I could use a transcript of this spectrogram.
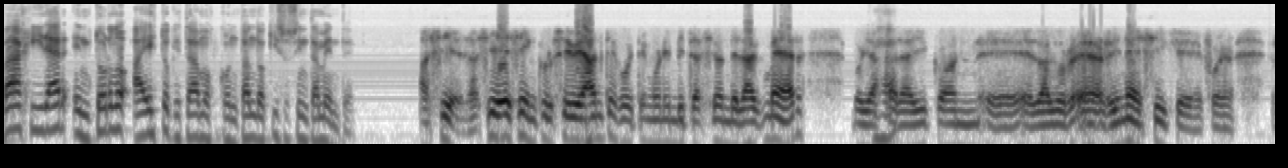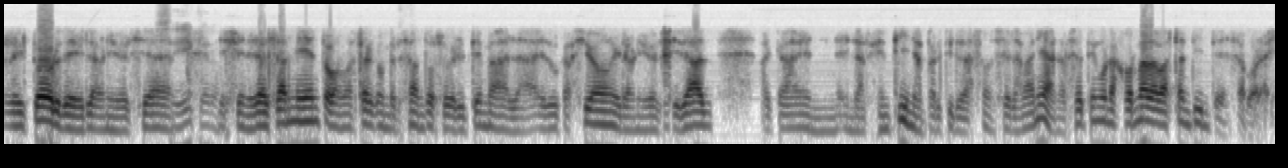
va a girar en torno a esto que estábamos contando aquí sucintamente. Así es, así es, inclusive antes, porque tengo una invitación del ACMER, voy a estar ahí con eh, Eduardo Rinesi, que fue rector de la Universidad de General Sarmiento. Vamos a estar conversando sobre el tema de la educación y la universidad acá en, en Argentina a partir de las 11 de la mañana. O sea, tengo una jornada bastante intensa por ahí.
